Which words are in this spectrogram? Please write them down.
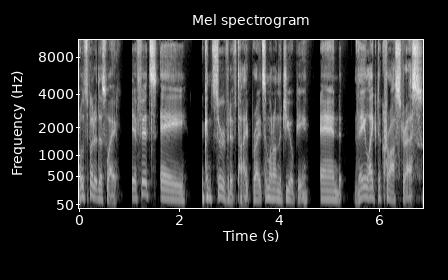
Let's put it this way: if it's a conservative type, right, someone on the GOP, and they like to cross dress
